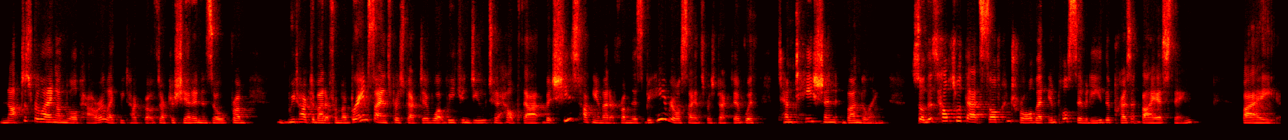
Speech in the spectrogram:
not just relying on willpower, like we talked about with Dr. Shannon. And so, from we talked about it from a brain science perspective, what we can do to help that. But she's talking about it from this behavioral science perspective with temptation bundling. So, this helps with that self control, that impulsivity, the present bias thing by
